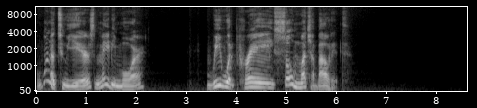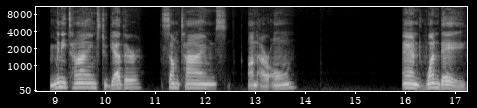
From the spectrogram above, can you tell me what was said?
one or two years, maybe more, we would pray so much about it. Many times together, sometimes on our own. And one day,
